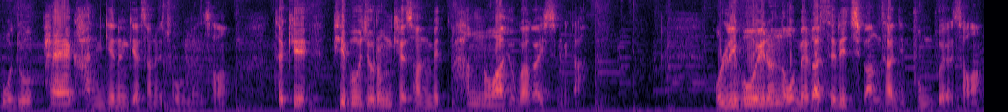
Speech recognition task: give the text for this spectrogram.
모두 폐 간 기능 개선에 좋으면서 특히 피부 주름 개선 및 항노화 효과가 있습니다. 올리브 오일은 오메가3 지방산이 풍부해서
